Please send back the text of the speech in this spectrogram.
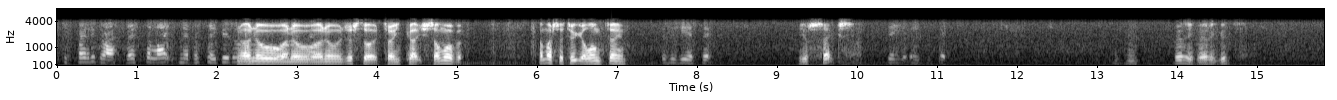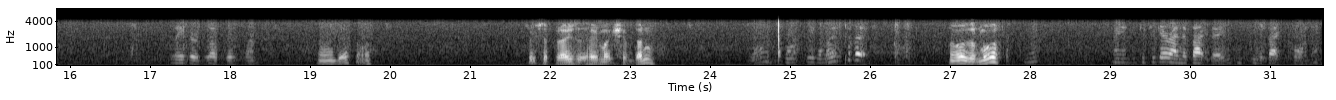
to photograph this. The lights never so good I know, I know, I know. I just thought I'd try and catch some of it. That must have took you a long time. This is year six, You're six. day 86. Mhm. Very, very good. Labour of love, this one. Oh, definitely. Quite surprised at how much you've done. Yeah, can't see the most of it. Oh, is there more? If you go around the back there, you can see the back corner.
